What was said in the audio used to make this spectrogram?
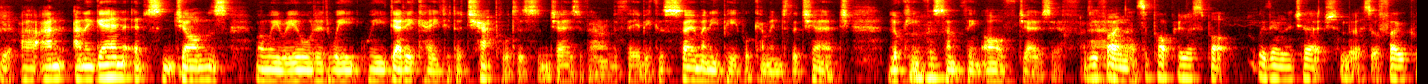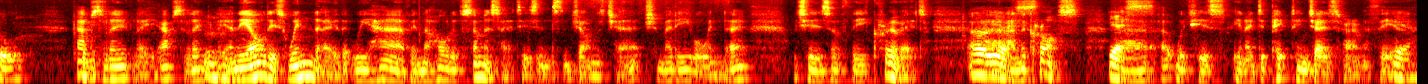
Yeah. Uh, and, and again, at St John's, when we reordered, we, we dedicated a chapel to St Joseph Arimathea because so many people come into the church looking mm-hmm. for something of Joseph. Do you uh, find that's a popular spot within the church, some sort of focal Absolutely, absolutely. Mm-hmm. And the oldest window that we have in the whole of Somerset is in St John's Church, a medieval window, which is of the cruet oh, uh, yes. and the cross. Yes, uh, which is you know depicting Joseph Arimathea. Yeah,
